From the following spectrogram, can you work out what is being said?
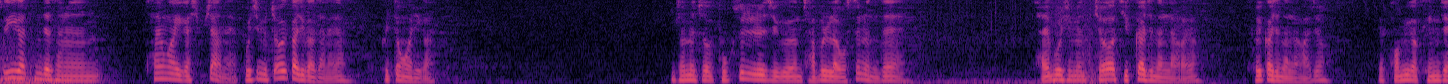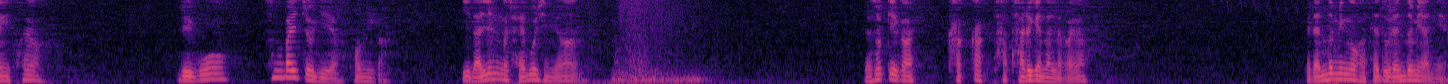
쓰기 같은 데서는 사용하기가 쉽지 않아요. 보시면 저기까지 가잖아요. 글덩어리가. 저는 저 독수리를 지금 잡으려고 쓰는데 잘 보시면 저 뒤까지 날아가요. 저기까지 날아가죠. 범위가 굉장히 커요. 그리고 산발적이에요. 범위가. 이 날리는 거 잘 보시면 여섯 개가 각각 다 다르게 날아가요. 랜덤인 것 같아도 랜덤이 아니에요.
